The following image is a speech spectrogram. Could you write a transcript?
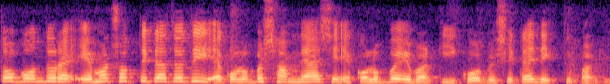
তো বন্ধুরা, এমন সত্যিটা যদি একলব্যের সামনে আসে, একলব্য এবার কি করবে সেটাই দেখতে পারবে।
